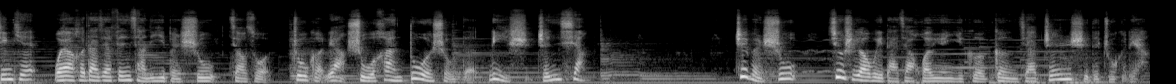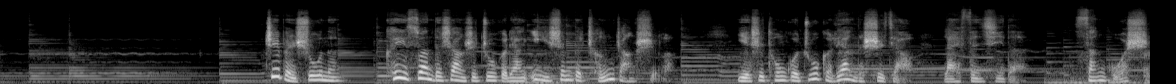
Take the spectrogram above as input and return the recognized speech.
今天我要和大家分享的一本书叫做《诸葛亮蜀汉舵手的历史真相》。这本书就是要为大家还原一个更加真实的诸葛亮。这本书呢，可以算得上是诸葛亮一生的成长史了，也是通过诸葛亮的视角来分析的三国史。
